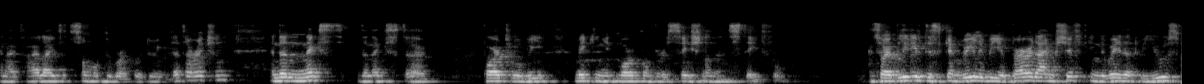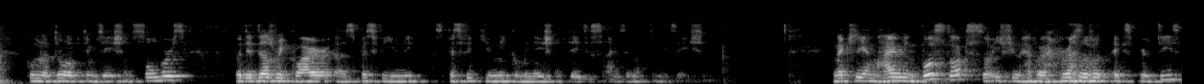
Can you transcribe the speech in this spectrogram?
and I've highlighted some of the work we're doing in that direction. And then the next, the next uh, part will be making it more conversational and stateful. And so I believe this can really be a paradigm shift in the way that we use combinatorial optimization solvers, but it does require a specific unique, specific unique combination of data science and optimization. And actually, I'm hiring postdocs, so if you have a relevant expertise,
